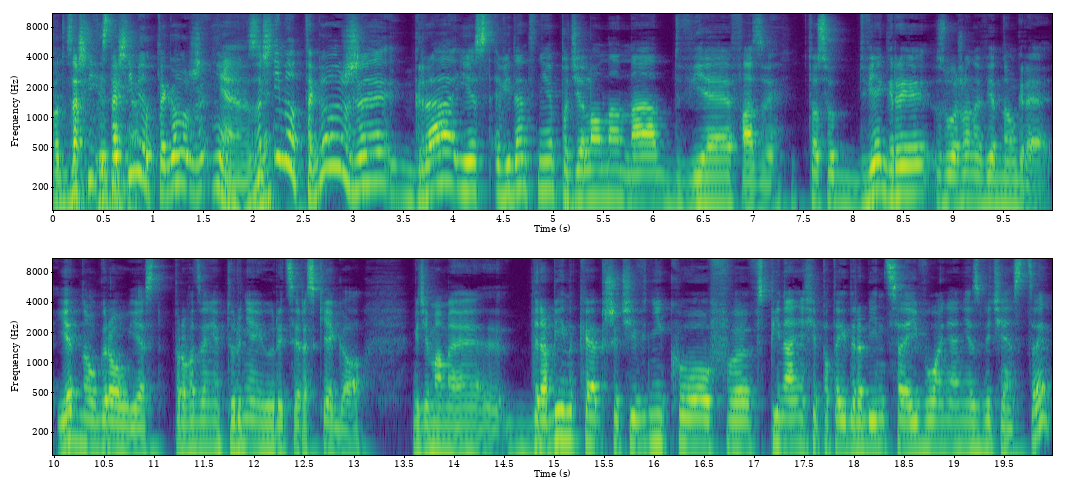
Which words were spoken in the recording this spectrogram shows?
od Zacznij, zacznijmy od tego, że. Nie, zacznijmy od tego, że gra jest ewidentnie podzielona na dwie fazy. To są dwie gry złożone w jedną grę. Jedną grą jest prowadzenie turnieju rycerskiego gdzie mamy drabinkę przeciwników, wspinanie się po tej drabince i wyłanianie zwycięzcy.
